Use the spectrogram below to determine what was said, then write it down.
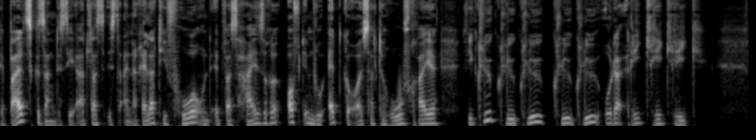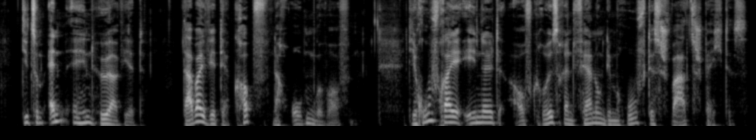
Der Balzgesang des Seeadlers ist eine relativ hohe und etwas heisere, oft im Duett geäußerte Rufreihe wie Klü, Klü, Klü, Klü, Klü oder Riek, Riek, Riek die zum Ende hin höher wird. Dabei wird der Kopf nach oben geworfen. Die Rufreihe ähnelt auf größere Entfernung dem Ruf des Schwarzspechtes.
